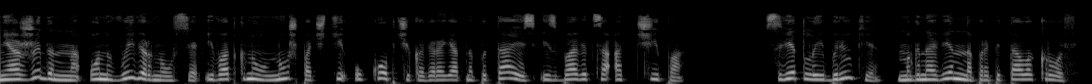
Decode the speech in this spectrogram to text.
Неожиданно он вывернулся и воткнул нож почти у копчика, вероятно, пытаясь избавиться от чипа. Светлые брюки мгновенно пропитала кровь.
